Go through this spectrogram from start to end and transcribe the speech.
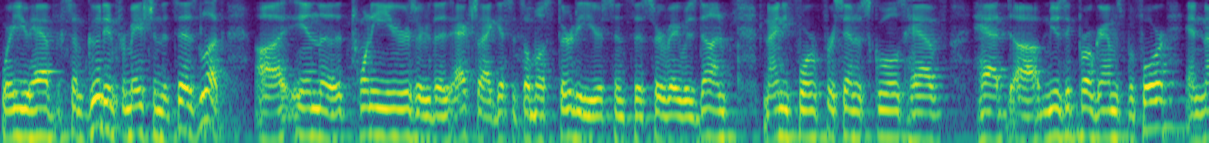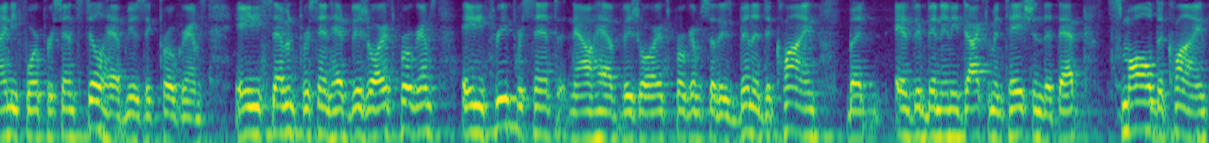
where you have some good information that says, look, uh, in the 20 years, or the actually, I guess it's almost 30 years since this survey was done, 94% of schools have had uh, music programs before, and 94% still have music programs. 87% had visual arts programs, 83% now have visual arts programs, so there's been a decline, but has there been any documentation that that small decline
